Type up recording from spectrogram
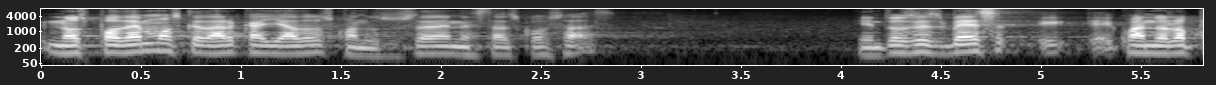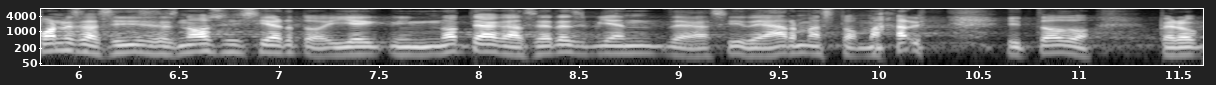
¿nos podemos quedar callados cuando suceden estas cosas? Y entonces ves, eh, cuando lo pones así dices, no, sí es cierto, y, y no te hagas, eres bien de, así de armas tomar y todo, pero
